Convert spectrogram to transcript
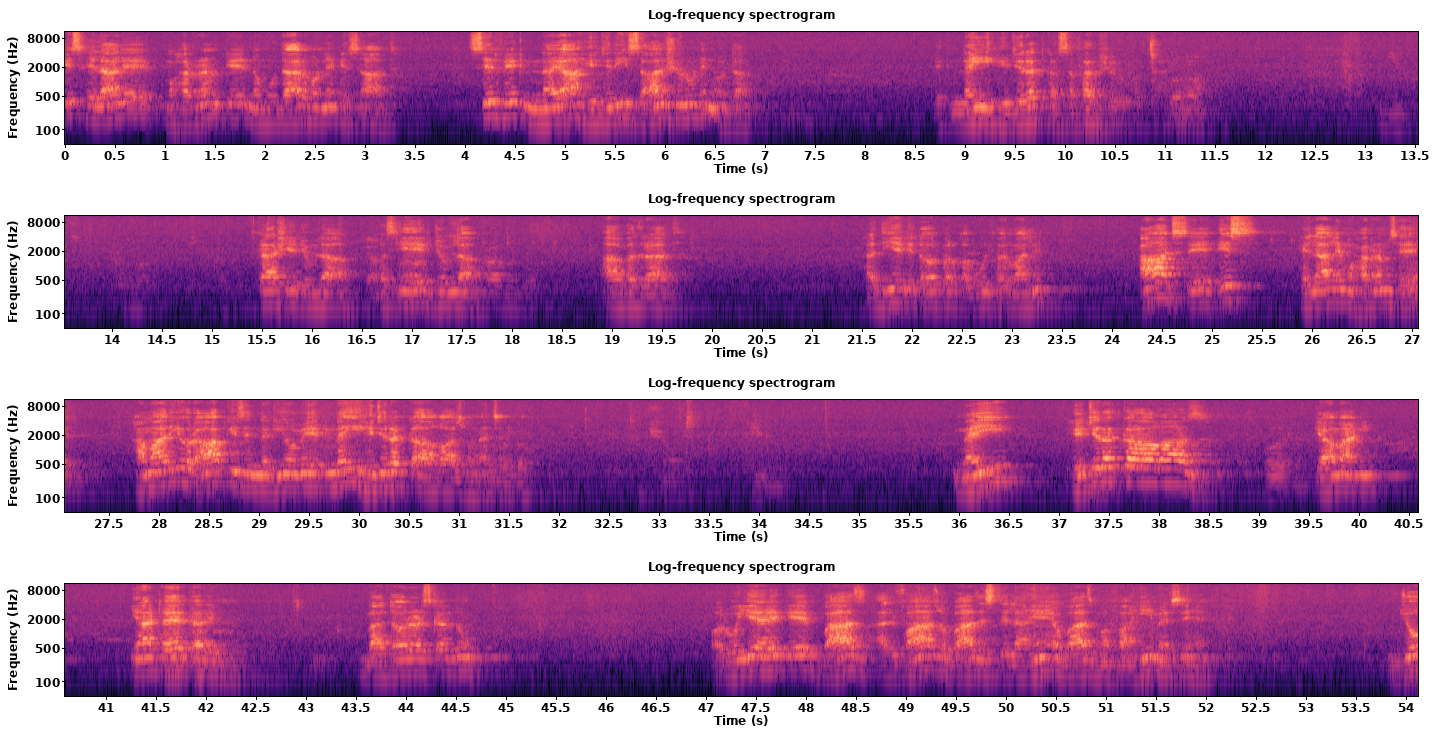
इस हिलाल मुहर्रम के नमोदार होने के साथ सिर्फ़ एक नया हिजरी साल शुरू नहीं होता, एक नई हिजरत का सफ़र शुरू होता है। काश ये जुमला, बस ये एक जुमला। आप हजरात हदिये के तौर पर कबूल फरमा लें। आज से इस हिलाल मुहर्रम से हमारी और आपकी ज़िंदगियों में एक नई हिजरत का आगाज़ होना चाहिए। नई हिजरत का आगाज़। क्या मानी? यहाँ ठहर कर बात और अर्ज़ कर दूँ। और वो ये है कि बाज़ अल्फाज और बाज़ असलाहें और बाज़ मफाहिम ऐसे हैं जो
